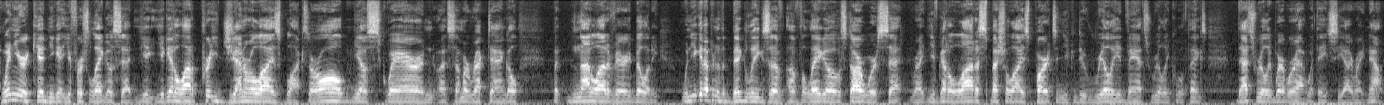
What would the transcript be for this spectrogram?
when you're a kid and you get your first Lego set, you, you get a lot of pretty generalized blocks. They're all, you know, square and uh, some are rectangle, but not a lot of variability when you get up into the big leagues of, of the Lego Star Wars set, right, you've got a lot of specialized parts and you can do really advanced, really cool things. That's really where we're at with HCI right now.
